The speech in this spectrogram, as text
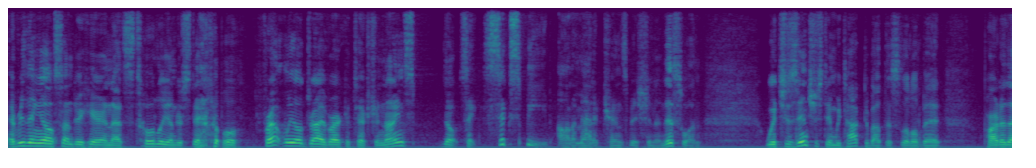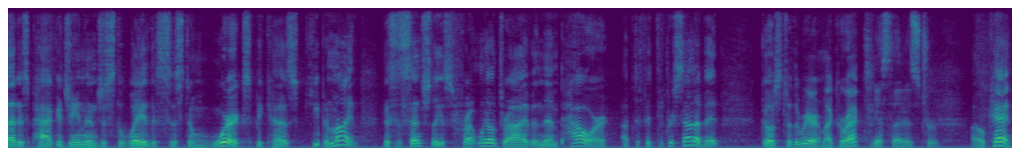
Everything else under here, and that's totally understandable. Front wheel drive architecture, nine, no, say six speed automatic transmission in this one, which is interesting. We talked about this a little bit. Part of that is packaging and just the way the system works because keep in mind, this essentially is front wheel drive and then power, up to 50% of it goes to the rear. Am I correct? Yes, that is true. Okay.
